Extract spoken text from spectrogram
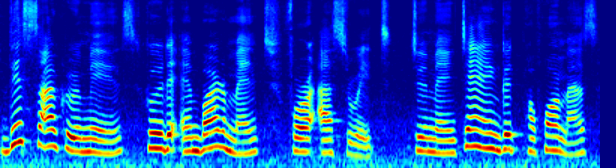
This cycle means food environment for athletes. To maintain good performance,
